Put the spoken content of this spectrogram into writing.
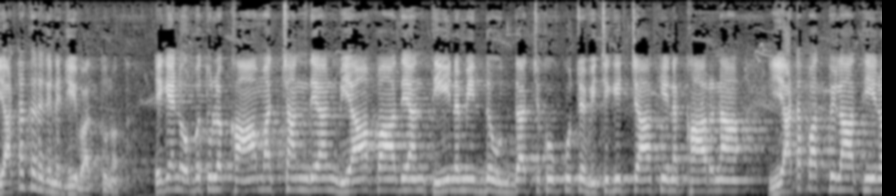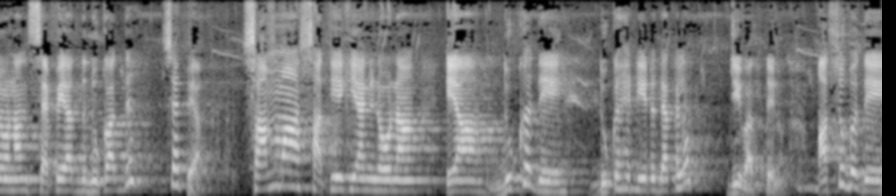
යට කරගෙන ජීවත් වුණොත්. ඒ කියන්නේ ඔබ තුල කාමච්ඡන්දයන්, ව්‍යාපාදයන්, තීන මිද්ද, උද්ධච්ච කුක්කුච්ච, විචිකිච්ඡා කියන කාරණා යටපත් වෙලා තියෙනවා නම් සැපයක්ද දුකක්ද? සැපයක්. සම්මා සතිය කියන්නේ නෝනා එයා දුකදේ දුක හැටියට දැකලා ජීවත් වෙනවා. අසුබ දේ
